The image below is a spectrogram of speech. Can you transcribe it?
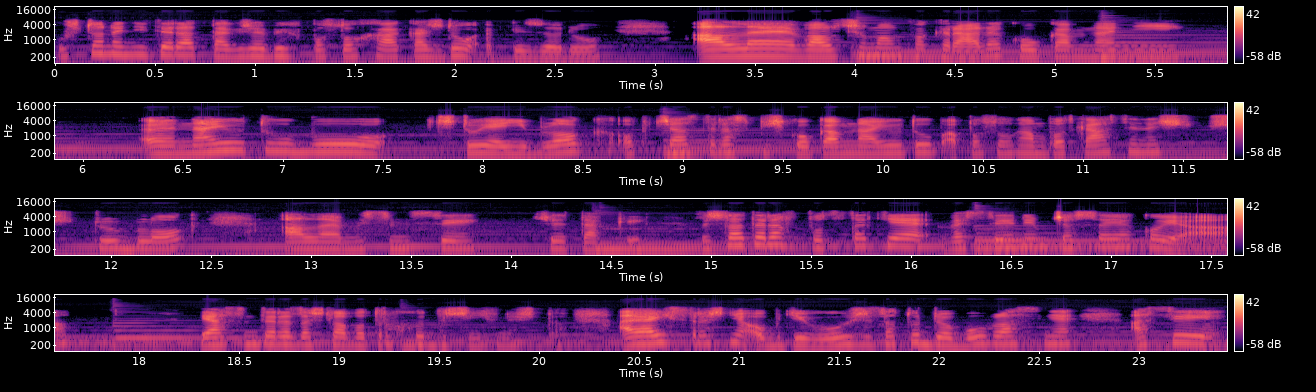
Už to není teda tak, že bych poslouchala každou epizodu, ale Valču mám fakt ráda, koukám na ní eh, na YouTube, čtu její blog, občas teda spíš koukám na YouTube a poslouchám podcasty než čtu blog, ale myslím si, že taky. Začala teda v podstatě ve stejném čase jako já. Já jsem teda začala o trochu dřív než to. A já ji strašně obdivu, že za tu dobu vlastně asi,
